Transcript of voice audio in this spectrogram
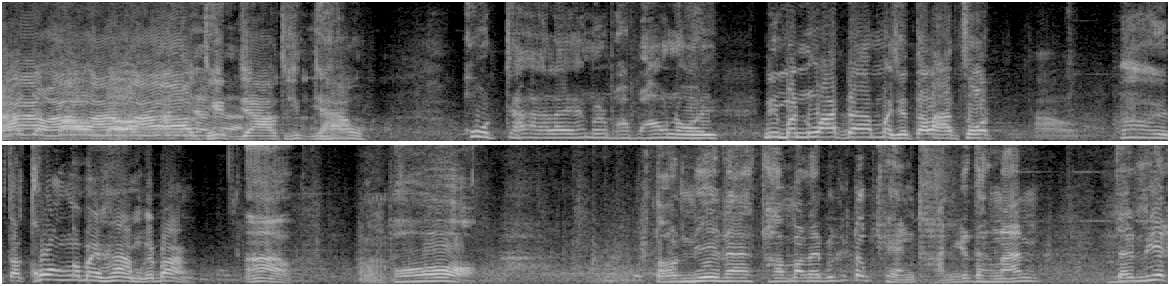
น้เอาอยจะเอาเฝ้าเอานอนเอาทิศยาวทิศยาว พูดจาอะไรให้มันเบาๆหน่อย นี่มันวัดนะไม่ใช่ตลาดสดเฮ้ยตะคงก็ไม่ห้ามกันบ้าง อ้าวหลวงพ่อ ตอนนี้นะทำอะไรมันก็ต้องแข่งขันกันทางนั้น จะเรียก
